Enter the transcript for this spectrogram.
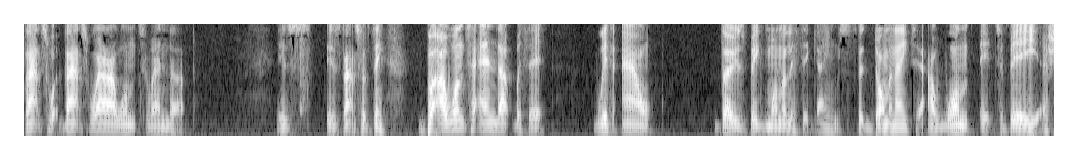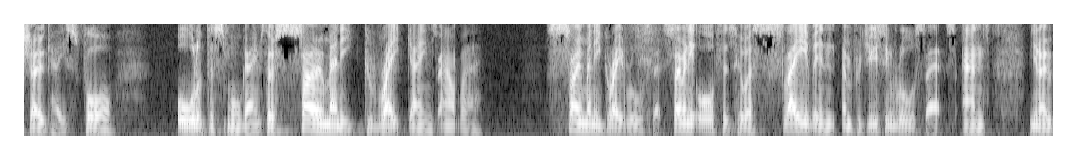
That's what that's where I want to end up. Is is that sort of thing, but I want to end up with it without those big monolithic games that dominate it. I want it to be a showcase for all of the small games. There are so many great games out there. So many great rule sets. So many authors who are slaving and producing rule sets and, you know,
